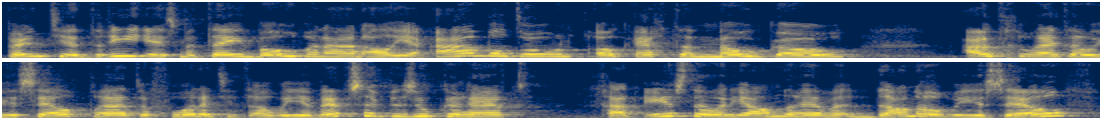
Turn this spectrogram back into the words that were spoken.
Puntje 3 is meteen bovenaan al je aanbod doen. Ook echt een no-go. Uitgebreid over jezelf praten voordat je het over je websitebezoeker hebt. Ga het eerst over die ander hebben, dan over jezelf.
